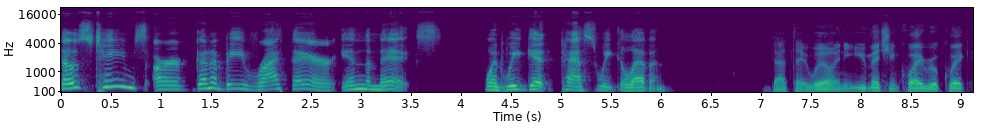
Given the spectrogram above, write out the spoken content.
Those teams are going to be right there in the mix when we get past week 11. That they will. And you mentioned Quay real quick.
